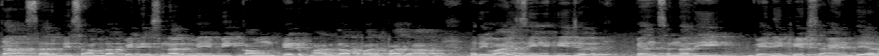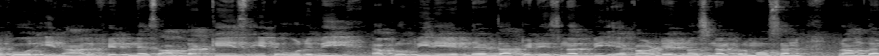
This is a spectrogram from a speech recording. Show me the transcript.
The service of the petitioner may be counted for the purpose of revising his pensionary benefits, and therefore in all fitness of the case it would be appropriate that the petitioner be accorded national promotion from the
